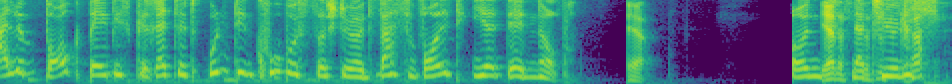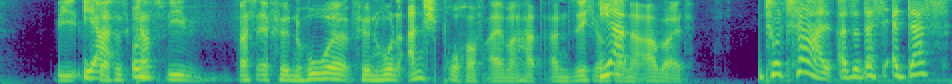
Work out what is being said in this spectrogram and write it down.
alle Borg-Babys gerettet und den Kubus zerstört. Was wollt ihr denn noch? Ja. Und ja, das, natürlich. Das ist krass, wie, ja, das ist krass wie, was er für einen, hohe, für einen hohen Anspruch auf einmal hat an sich und ja, seine Arbeit. Total. Also, dass er das,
